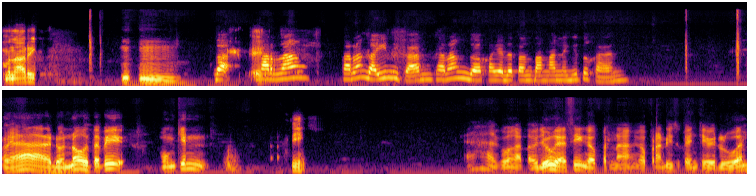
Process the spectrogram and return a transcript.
menarik mm-mm. Eh. Karena karena nggak ini kan. Karena nggak kayak ada tantangannya gitu kan. ya don't know tapi mungkin Nih. ah gue nggak tahu juga sih nggak pernah nggak pernah disukain cewek duluan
